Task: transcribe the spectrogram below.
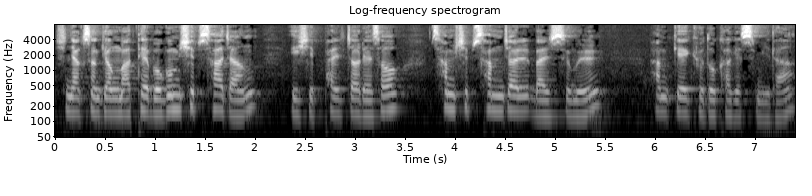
신약성경 마태복음 14장 28절에서 33절 말씀을 함께 교독하겠습니다.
